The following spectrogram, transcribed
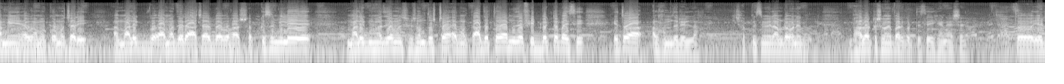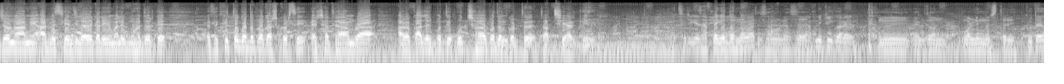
আমি এবং আমার কর্মচারী মালিক আমাদের আচার, ব্যবহার সব কিছু মিলিয়ে মালিক মহোদয় আমার সন্তুষ্ট এবং তাদের থেকে আমি যে ফিডব্যাকটা পাইছি, এ তো আলহামদুলিল্লাহ। সব কিছু মিলে আমরা অনেক ভালো একটা সময় পার করতেছি এখানে এসে। তো এর জন্য আমি আরবি সিএনজি লেজার মালিক মহোদয়কে কাছে কৃতজ্ঞতা প্রকাশ করছি। এর সাথে আমরা আরও কাজের প্রতি উৎসাহ প্রদান করতে চাচ্ছি আর কি। আচ্ছা ঠিক আছে আপনাকে ধন্যবাদ। আমার কাছে আপনি কি করেন? আমি একজন ওয়েল্ডিং মিস্ত্রি কোথায়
